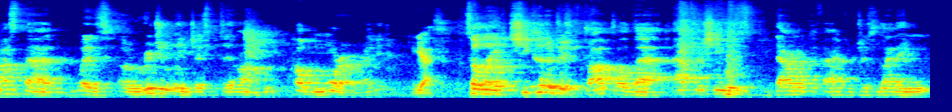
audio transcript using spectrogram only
Krogstad was originally just to um, help Nora, right? Yes. So like she could have just dropped all that after she was down with the fact of just letting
